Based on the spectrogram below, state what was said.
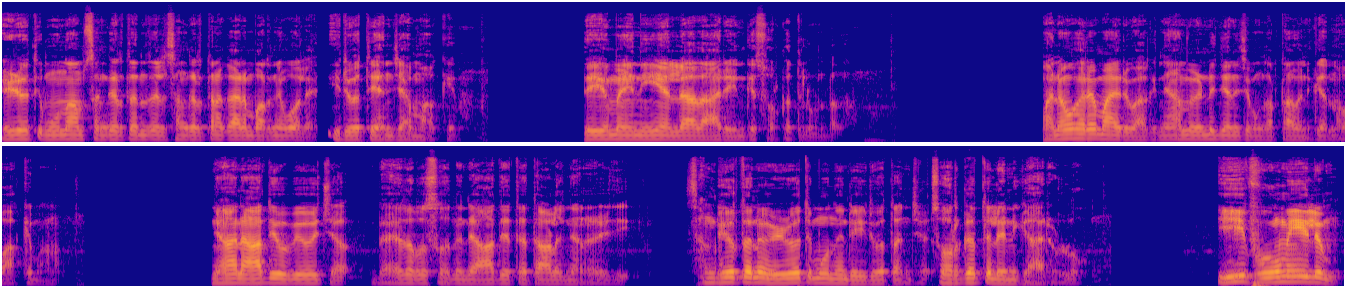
എഴുപത്തി മൂന്നാം സങ്കീർത്തനത്തിൽ സങ്കീർത്തനക്കാരൻ പറഞ്ഞ പോലെ ഇരുപത്തിയഞ്ചാം വാക്യം. ദൈവമേ നീ അല്ലാതെ ആരും എനിക്ക് സ്വർഗത്തിലുണ്ട് മനോഹരമായൊരു വാക്യം. ഞാൻ വീണ്ടും ജനിച്ചപ്പോൾ കർത്താവ് എനിക്ക് എന്ന വാക്യമാണ്. ഞാൻ ആദ്യം ഉപയോഗിച്ച വേദപുസ്തകത്തിന്റെ ആദ്യത്തെ താളിൽ ഞാൻ എഴുതി. സങ്കീർത്തനം എഴുപത്തിമൂന്നിന്റെ ഇരുപത്തഞ്ച് സ്വർഗത്തിൽ എനിക്ക് ആരുള്ളൂ? ഈ ഭൂമിയിലും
